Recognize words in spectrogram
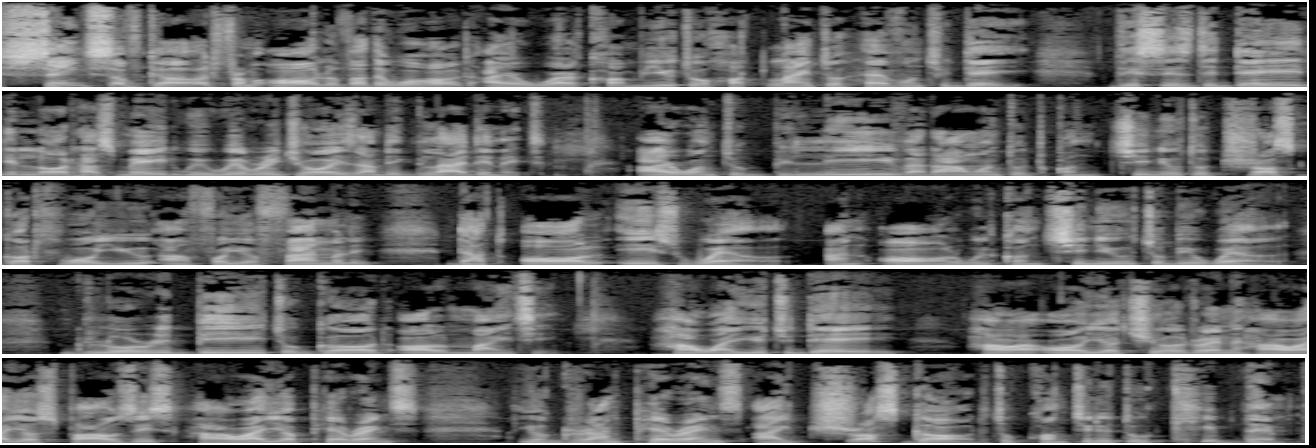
Saints of God from all over the world, I welcome you to Hotline to Heaven today. This is the day the Lord has made. We will rejoice and be glad in it. I want to believe and I want to continue to trust God for you and for your family that all is well and all will continue to be well. Glory be to God Almighty. How are you today? How are all your children? How are your spouses? How are your parents? Your grandparents. I trust God to continue to keep them.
